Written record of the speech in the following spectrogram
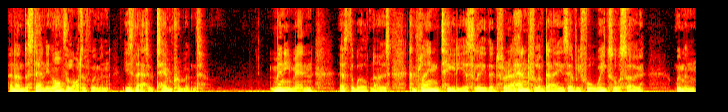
and understanding of the lot of women is that of temperament. Many men, as the world knows, complain tediously that for a handful of days every four weeks or so, women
